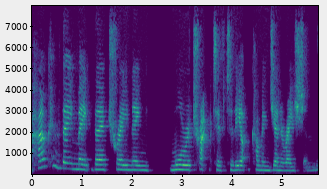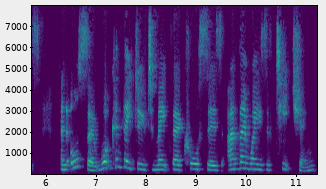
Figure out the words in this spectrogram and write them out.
How can they make their training more attractive to the upcoming generations? And also, what can they do to make their courses and their ways of teaching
